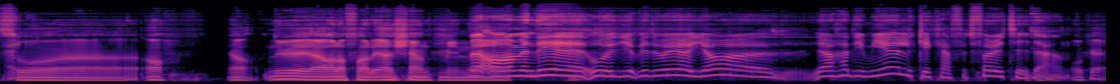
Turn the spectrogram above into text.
Så eh, ja, ja, nu är jag i alla fall erkänt min... Men, ja, men det, och, vet du vad jag, jag, jag hade ju mjölk i kaffet förr i tiden. Okej.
